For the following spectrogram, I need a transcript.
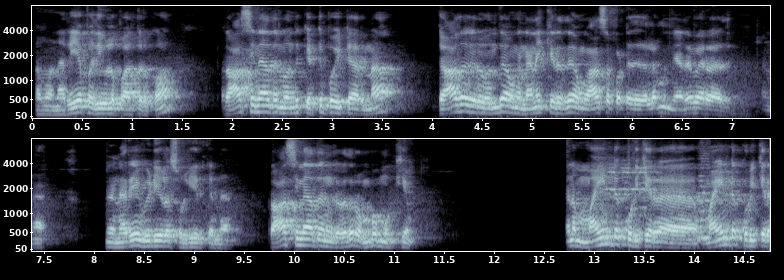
நம்ம நிறைய பதிவில் பார்த்துருக்கோம். ராசிநாதன் வந்து கெட்டு போயிட்டாருன்னா ஜாதகர் வந்து அவங்க நினைக்கிறது அவங்க ஆசைப்பட்டது எல்லாமே நிறைவேறாது. நான் நான் நிறைய வீடியோவில் சொல்லியிருக்கேன் நான். ராசிநாதன்கிறது ரொம்ப முக்கியம். ஏன்னா மைண்டை குடிக்கிற மைண்டை குடிக்கிற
